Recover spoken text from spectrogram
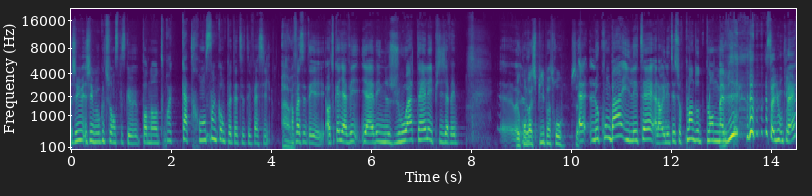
J'ai eu, beaucoup de chance, parce que pendant 3, 4 ans, 5 ans peut-être, c'était facile. Ah, oui. Enfin, c'était... En tout cas, y il y avait une joie telle, et puis j'avais... Euh, le combat le... pas trop. Euh, le combat, il était, alors il était sur plein d'autres plans de ma vie, soyons clairs.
